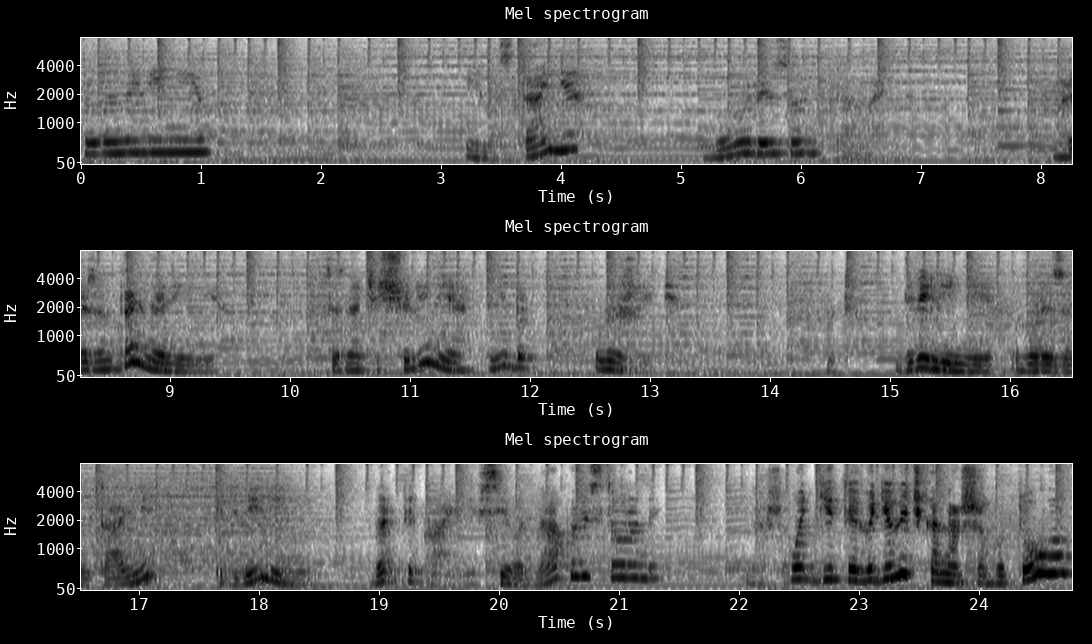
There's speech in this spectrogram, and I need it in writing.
провели лінію. І останнє горизонтальна. Горизонтальна лінія. Це значить, що лінія ніби лежить. От дві лінії горизонтальні і дві лінії вертикальні. Всі однакові сторони. Наша. От діти, годівничка наша готова.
